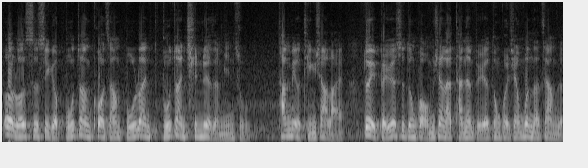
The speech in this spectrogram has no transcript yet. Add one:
俄罗斯是一个不断扩张、不断不断侵略的民族，他没有停下来。对，北约是东扩，我们先来谈谈北约东扩。先问到这样子。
